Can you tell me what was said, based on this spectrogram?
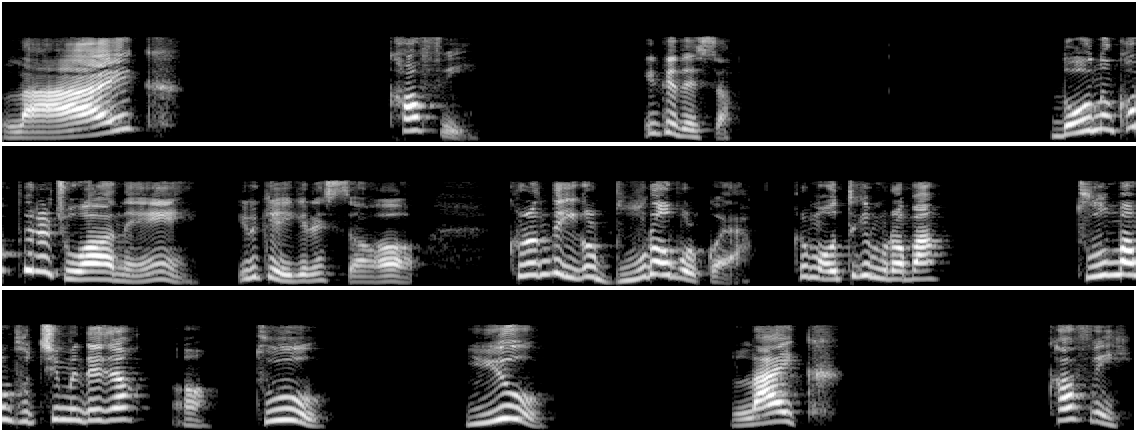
like coffee. 이렇게 됐어. 너는 커피를 좋아하네. 이렇게 얘기를 했어. 그런데 이걸 물어볼 거야. 그럼 어떻게 물어봐? 두만 붙이면 되죠? 어, do you like coffee.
